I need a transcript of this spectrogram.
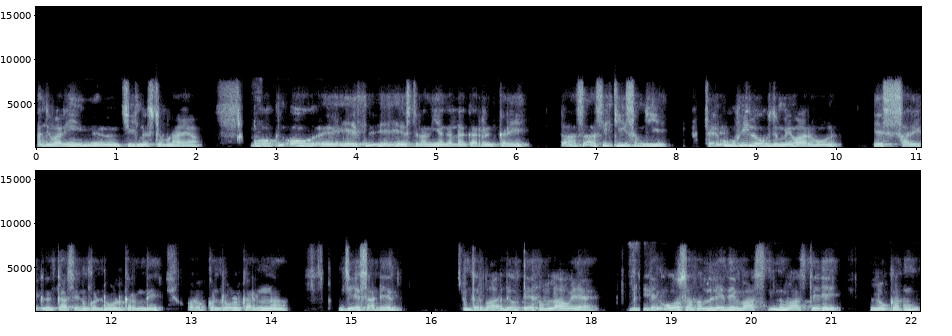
ਪੰਜ ਵਾਰੀ ਚੀਫ ਮਿਨਿਸਟਰ ਬਣਾਇਆ ਉਹ ਉਹ ਇਸ ਇਸ ਤਰ੍ਹਾਂ ਦੀਆਂ ਗੱਲਾਂ ਕਰ ਕਰੇ ਤਾਂ ਅਸ- ਕੀ ਸਮਝੀਏ? ਫਿਰ ਉਹੀ ਲੋਕ ਜ਼ਿੰਮੇਵਾਰ ਹੋਣ ਇਸ ਸਾਰੇ ਕਾਸੇ ਨੂੰ ਕੰਟਰੋਲ ਕਰਨ ਦੇ ਔਰ ਉਹ ਕੰਟਰੋਲ ਕਰਨ ਜੇ ਸਾਡੇ ਦਰਬਾਰ ਦੇ ਉੱਤੇ ਹਮਲਾ ਹੋਇਆ ਹੈ ਤੇ ਉਸ ਹਮਲੇ ਦੇ ਵਾਸ- ਵਾਸਤੇ ਲੋਕਾਂ ਨੂੰ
